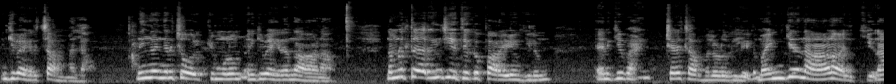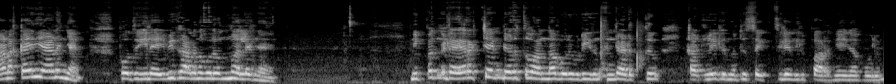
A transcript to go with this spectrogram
എനിക്ക് ഭയങ്കര ചമ്മലാണ് നിങ്ങൾ ഇങ്ങനെ ചോദിക്കുമ്പോഴും എനിക്ക് ഭയങ്കര നാണാ. നമ്മൾ തെറിയും ചീത്തയൊക്കെ പറയുമെങ്കിലും എനിക്ക് ഭയങ്കര ചമ്മലുള്ളൊരു ലേഡി ഭയങ്കര നാണോ എനിക്ക്? നാണക്കാരിയാണ് ഞാൻ. പൊതുവെ ഈ ലൈവിൽ കാണുന്ന പോലെ ഒന്നുമല്ല ഞാൻ. ഇനിയിപ്പം ഡയറക്റ്റ് എന്റെ അടുത്ത് വന്നാൽ പോലും ഇവിടെ ഇരുന്ന് എന്റെ അടുത്ത് കടലിരുന്നിട്ട് സെക്സിൽ എന്തെങ്കിലും പറഞ്ഞു കഴിഞ്ഞാൽ പോലും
